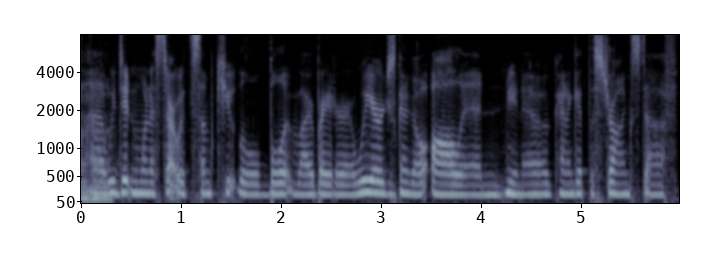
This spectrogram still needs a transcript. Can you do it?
uh we didn't want to start with some cute little bullet vibrator. We were just going to go all in, you know, kind of get the strong stuff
